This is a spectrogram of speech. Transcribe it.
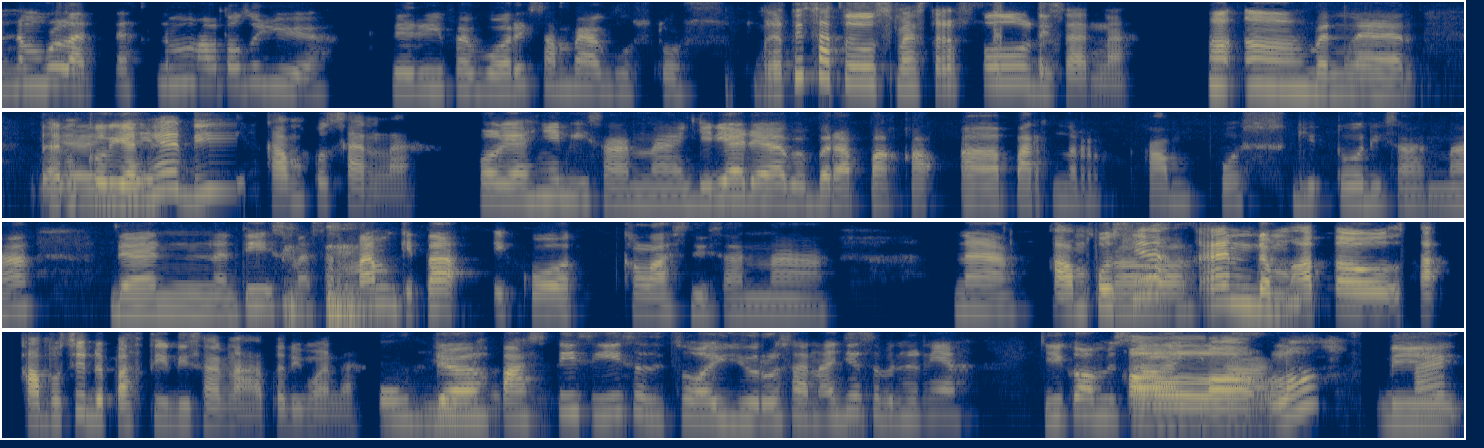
6 bulan, eh 6 atau 7 ya? Dari Februari sampai Agustus. Berarti 1 semester full di sana? Heeh, bener. Dan Jadi kuliahnya di kampus sana? kuliahnya di sana. Jadi ada beberapa ka eee, partner kampus gitu di sana, dan nanti semester 6 kita ikut kelas di sana. Nah, Kampusnya eee random mhm? atau kampusnya udah pasti di sana atau di mana? Udah Gimana pasti sih sesuai jurusan aja sebenarnya. Jadi kalau misalnya Kalau kita lo tek di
